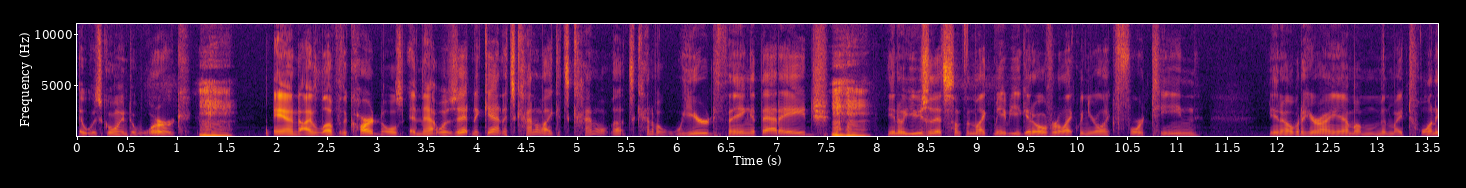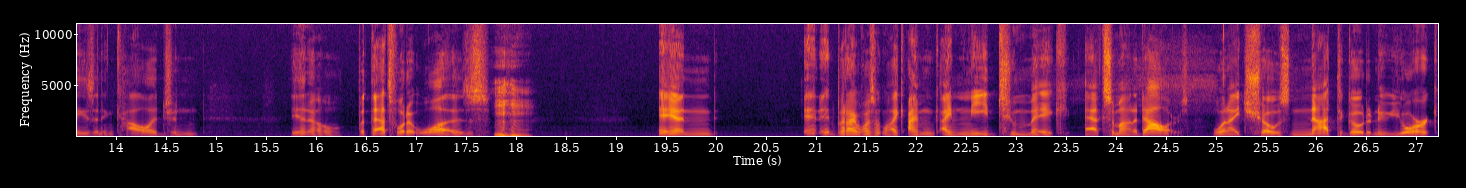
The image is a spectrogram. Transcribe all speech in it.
it was going to work, hmm and I love the Cardinals, and that was it. And again, it's kind of like it's kind of it's kind of a weird thing at that age. hmm You know, usually that's something like maybe you get over like when you're like 14, you know, but here I am, I'm in my 20s and in college and you know, but that's what it was hmm and and, and but I wasn't like I'm I need to make X amount of dollars. When I chose not to go to New York,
